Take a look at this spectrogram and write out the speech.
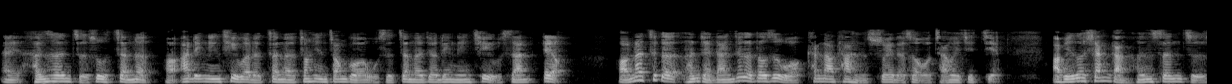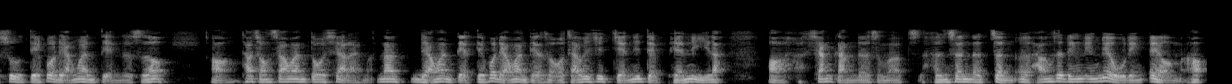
哎，恒生指数正二，啊，二零零七五的正二，中信中国五十正二就零零七五三 L，好，那这个很简单，这个都是我看到它很衰的时候，我才会去捡啊。比如说香港恒生指数跌破两万点的时候，啊，它从三万多下来嘛，那两万点跌破两万点的时候，我才会去捡一点便宜了。啊，香港的什么恒生的正二，好像是零零六五零 L 嘛，哈，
